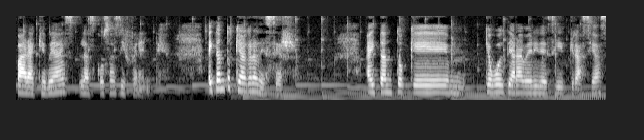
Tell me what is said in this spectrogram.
para que veas las cosas diferente? Hay tanto que agradecer, hay tanto que, que voltear a ver y decir gracias.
